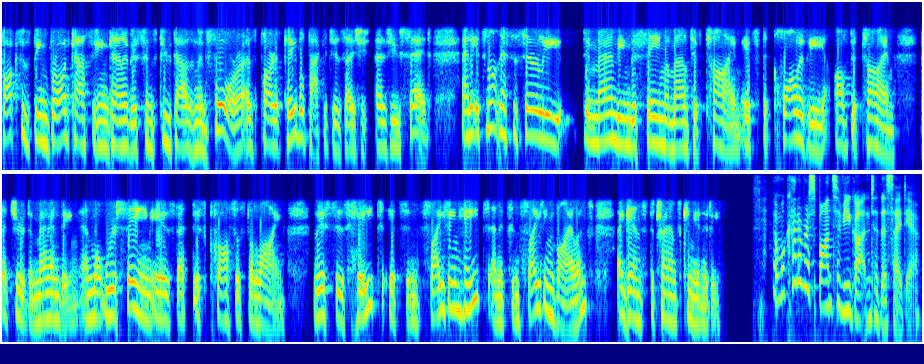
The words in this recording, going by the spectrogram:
Fox has been broadcasting in Canada since 2004 as part of cable packages, as you, as you said. And it's not necessarily demanding the same amount of time, it's the quality of the time that you're demanding. And what we're saying is that this crosses the line. This is hate, it's inciting hate, and it's inciting violence against the trans community. And what kind of response have you gotten to this idea?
